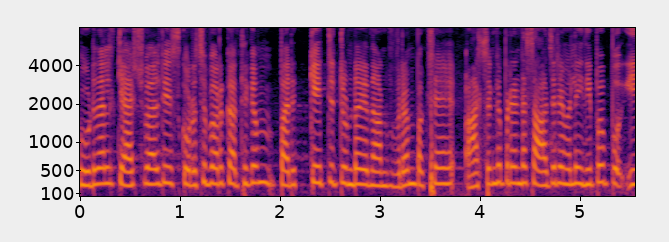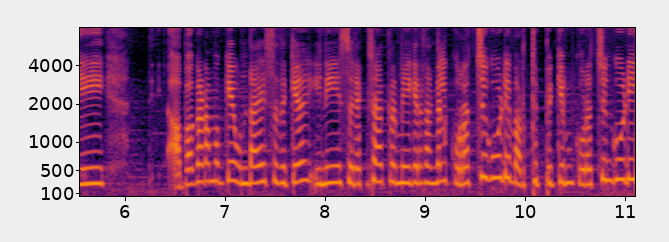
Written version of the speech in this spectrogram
കൂടുതൽ കാഷ്വാലിറ്റീസ് കുറച്ച് പേർക്ക് അധികം പരിക്കേറ്റിട്ടുണ്ട് എന്നാണ് വിവരം. പക്ഷേ ആശങ്കപ്പെടേണ്ട സാഹചര്യമല്ല. ഇനിയിപ്പോൾ ഈ അപകടമൊക്കെ ഉണ്ടായ സ്ഥിതിക്ക് ഇനി സുരക്ഷാ ക്രമീകരണങ്ങൾ കുറച്ചുകൂടി വർദ്ധിപ്പിക്കും കുറച്ചും കൂടി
